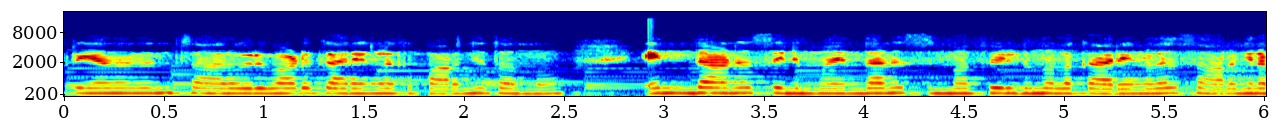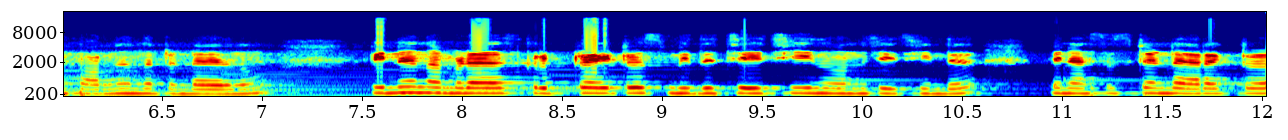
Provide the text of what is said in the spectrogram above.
പ്രിയാനന്ദൻ സാർ ഒരുപാട് കാര്യങ്ങളൊക്കെ പറഞ്ഞു തന്നു. എന്താണ് സിനിമ? എന്താണ് സിനിമ ഫീൽഡ് എന്നുള്ള കാര്യങ്ങൾ സാർ ഇങ്ങനെ പറഞ്ഞു തന്നിട്ടുണ്ടായിരുന്നു. പിന്നെ നമ്മുടെ സ്ക്രിപ്റ്റ് റൈറ്റർ സ്മിത ചേച്ചി എന്ന് പറഞ്ഞ ചേച്ചിയുണ്ട്. പിന്നെ അസിസ്റ്റന്റ് ഡയറക്ടർ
